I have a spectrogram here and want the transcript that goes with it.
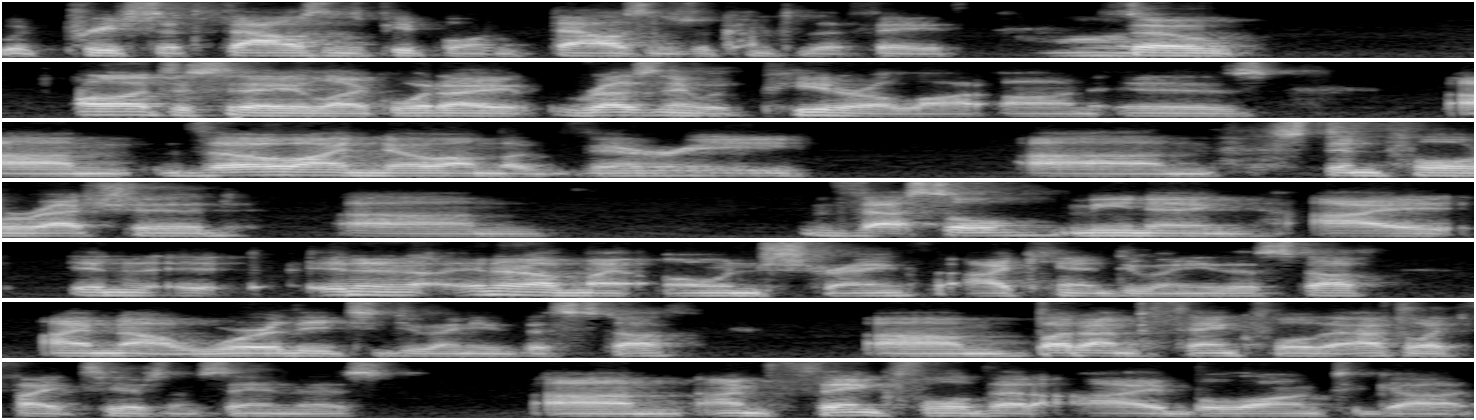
would preach to thousands of people and thousands would come to the faith. So all I have to say, like what I resonate with Peter a lot on is um, though I know I'm a very um, sinful, wretched um, vessel, meaning I in in in and of my own strength, I can't do any of this stuff. I'm not worthy to do any of this stuff. Um, but I'm thankful that I have to like fight tears. I'm saying this. Um, I'm thankful that I belong to God,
